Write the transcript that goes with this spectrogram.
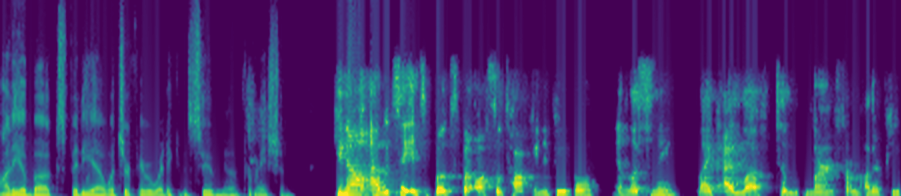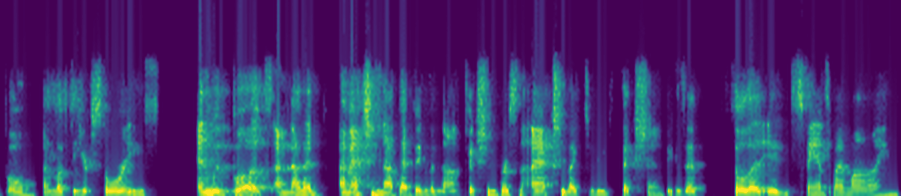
audiobooks, video? What's your favorite way to consume new information? You know, I would say it's books, but also talking to people and listening. Like I love to learn from other people. I love to hear stories. And with books, I'm not a I'm actually not that big of a nonfiction person. I actually like to read fiction because I feel that it expands my mind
